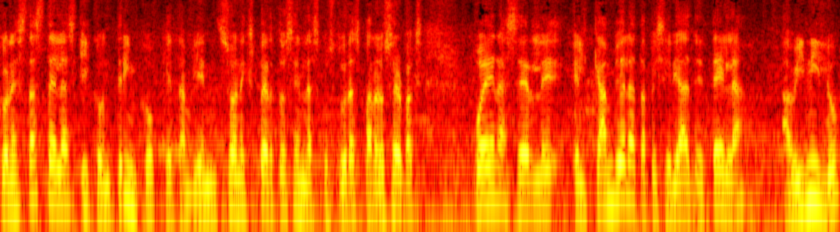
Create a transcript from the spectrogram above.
con estas telas y con Trinco, que también son expertos en las costuras para los airbags, pueden hacerle el cambio de la tapicería de tela a vinilo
